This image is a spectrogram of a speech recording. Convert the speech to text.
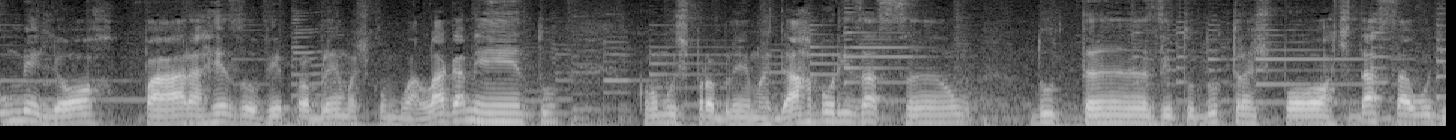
o melhor para resolver problemas como o alagamento, como os problemas da arborização, do trânsito, do transporte, da saúde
